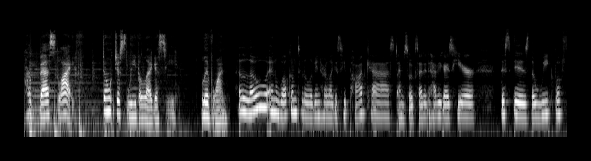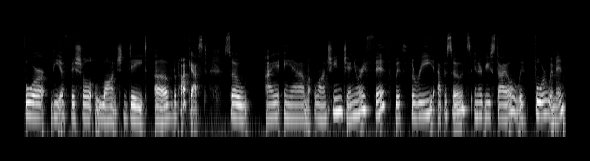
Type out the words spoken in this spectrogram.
Our best life. Don't just leave a legacy, live one. Hello, and welcome to the Living Her Legacy podcast. I'm so excited to have you guys here. This is the week before the official launch date of the podcast. So I am launching January 5th with three episodes, interview style, with four women.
